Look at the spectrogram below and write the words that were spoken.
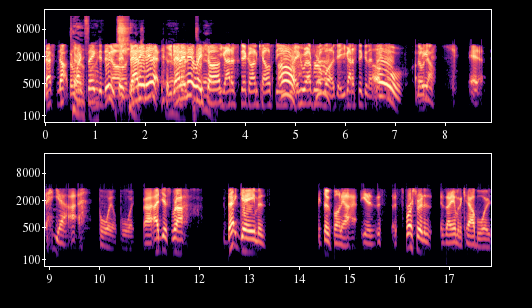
that's not the right thing to do. No, So that ain't it. You that ain't it, gotta- Rayshon. you got to stick on Kelce, Oh, Ray, whoever it was. Yeah, you got to stick to that. tight. Oh, No I mean, doubt. eh, Yeah, I, boy, oh boy. I, I just when I, that game is it's so funny. I is as, as frustrated as, I am with the Cowboys.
